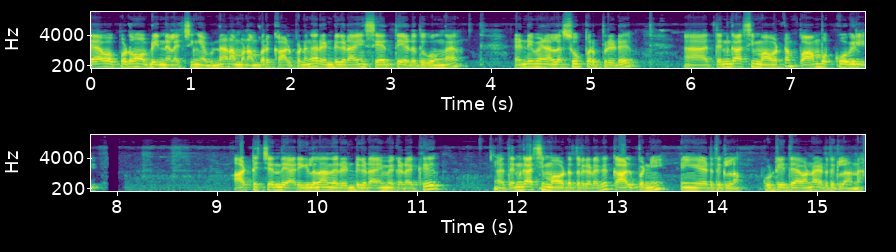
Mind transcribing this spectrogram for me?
தேவைப்படும் அப்படின்னு நினச்சிங்க அப்படின்னா நம்ம நம்பருக்கு கால் பண்ணுங்கள் ரெண்டு கடாயும் சேர்த்து எடுத்துக்கோங்க. ரெண்டுமே நல்ல சூப்பர் ப்ரீடு. தென்காசி மாவட்டம் பாம்பக்கோவில் ஆட்டுச்சந்தை அருகில் தான் அந்த ரெண்டு கடாயுமே கிடக்கு. தென்காசி மாவட்டத்தில் கிடக்கு. கால் பண்ணி நீங்கள் எடுத்துக்கலாம். குட்டி தேவைன்னா எடுத்துக்கலாண்ணே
